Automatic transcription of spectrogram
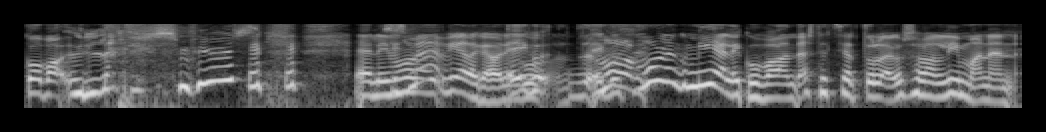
kova yllätys myös. Eli siis mulla, mä en vieläkään niinku, ei, mulla, mulla on niinku mielikuva on tästä, että sieltä tulee sellainen limanen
